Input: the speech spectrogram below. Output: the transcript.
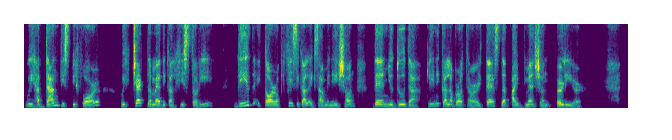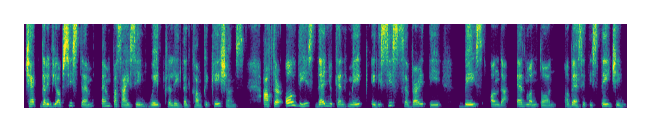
we had done this before. We checked the medical history, did a thorough physical examination, then you do the clinical laboratory test that I mentioned earlier. Check the review of system, emphasizing weight-related complications. After all this, then you can make a disease severity based on the Edmonton obesity staging,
